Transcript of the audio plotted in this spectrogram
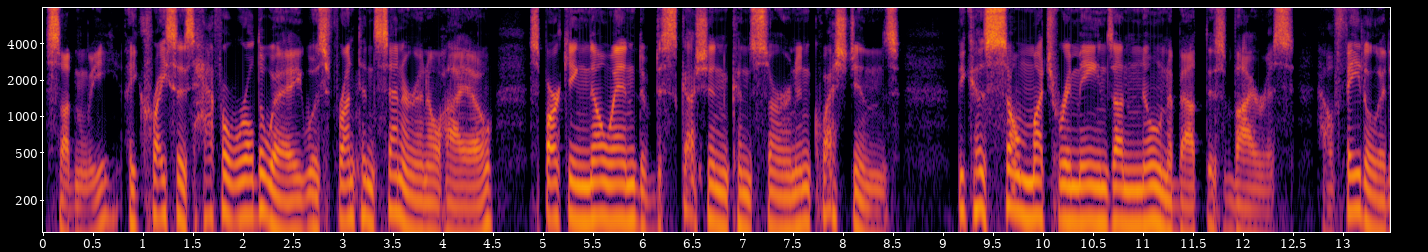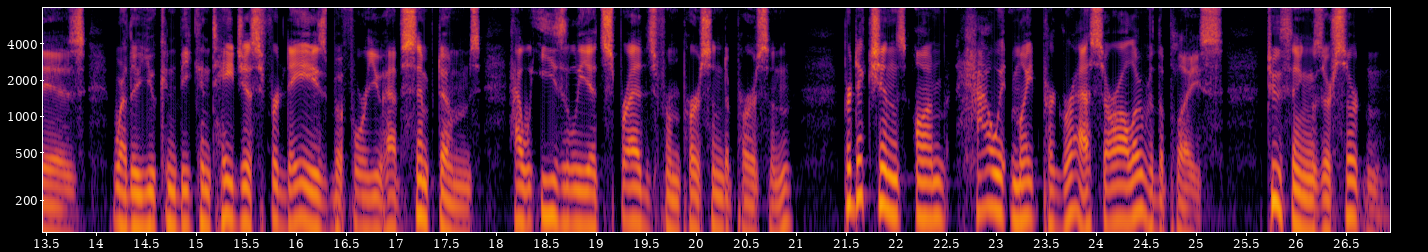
Suddenly, a crisis half a world away was front and center in Ohio, sparking no end of discussion, concern, and questions because so much remains unknown about this virus how fatal it is, whether you can be contagious for days before you have symptoms, how easily it spreads from person to person. Predictions on how it might progress are all over the place. Two things are certain.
